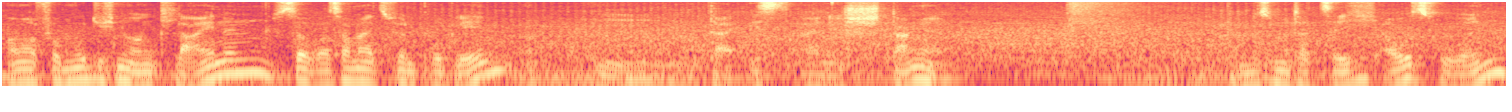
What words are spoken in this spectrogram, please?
haben wir vermutlich nur einen kleinen. So, was haben wir jetzt für ein Problem? Hm, da ist eine Stange. Da müssen wir tatsächlich ausholen.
